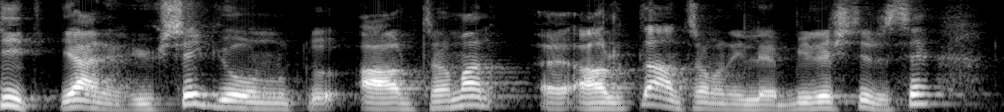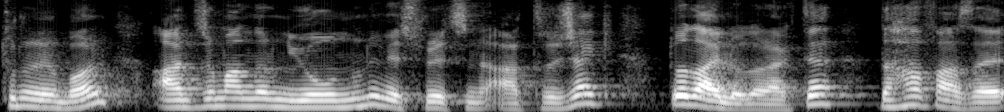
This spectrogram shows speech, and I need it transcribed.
HIIT yani yüksek yoğunluklu antrenman e, ağırlıklı antrenman ile birleştirirse Turinabol antrenmanların yoğunluğunu ve süresini artıracak. Dolaylı olarak da daha fazla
